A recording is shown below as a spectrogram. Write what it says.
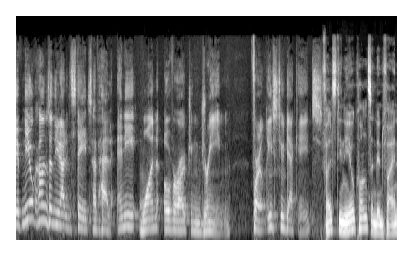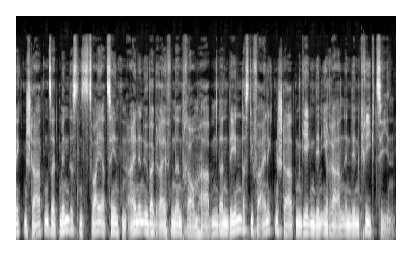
If neocons in the United States have had any one overarching dream, Falls die Neokons in den Vereinigten Staaten seit mindestens zwei Jahrzehnten einen übergreifenden Traum haben, dann den, dass die Vereinigten Staaten gegen den Iran in den Krieg ziehen.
